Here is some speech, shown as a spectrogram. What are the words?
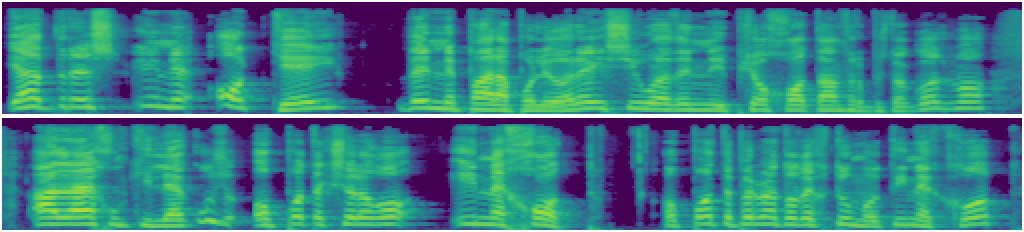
οι άντρες είναι ok, δεν είναι πάρα πολύ ωραίοι, σίγουρα δεν είναι οι πιο hot άνθρωποι στον κόσμο, αλλά έχουν κοιλιακούς, οπότε ξέρω εγώ είναι hot. Οπότε πρέπει να το δεχτούμε ότι είναι hot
